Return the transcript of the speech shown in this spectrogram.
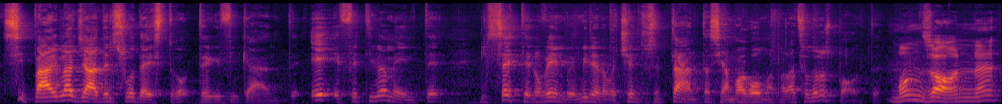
si parla già del suo destro terrificante e effettivamente il 7 novembre 1970 siamo a Roma, Palazzo dello Sport. Monzon,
